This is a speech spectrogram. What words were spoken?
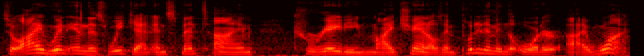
So I went in this weekend and spent time creating my channels and putting them in the order I want.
